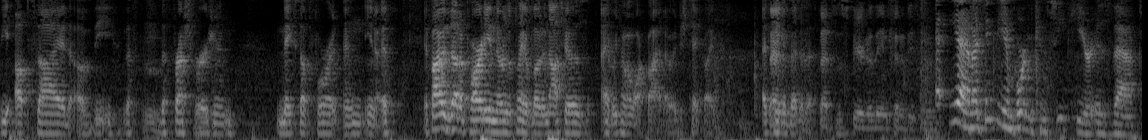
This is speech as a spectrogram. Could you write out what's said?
the upside of the the, Mm. the fresh version makes up for it. And you know, if if I was at a party and there was a plate of loaded nachos, every time I walked by it, I would just take like I'd take a bit of it. that's the spirit of the infinity food. Uh, Yeah, and I think the important conceit here is that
